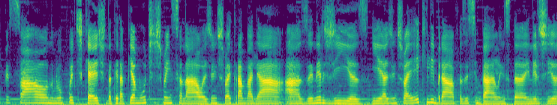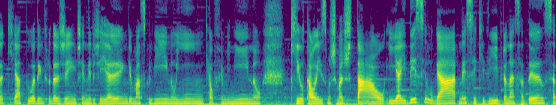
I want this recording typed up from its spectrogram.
pessoal, no meu podcast da terapia multidimensional a gente vai trabalhar as energias e a gente vai equilibrar, fazer esse balance da energia que atua dentro da gente, a energia yang, o masculino, o yin, que é o feminino, que o taoísmo chama de Tao. E aí, desse lugar, nesse equilíbrio, nessa dança,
